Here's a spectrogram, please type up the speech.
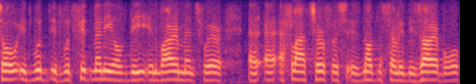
so it would it would fit many of the environments where a, a flat surface is not necessarily desirable.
